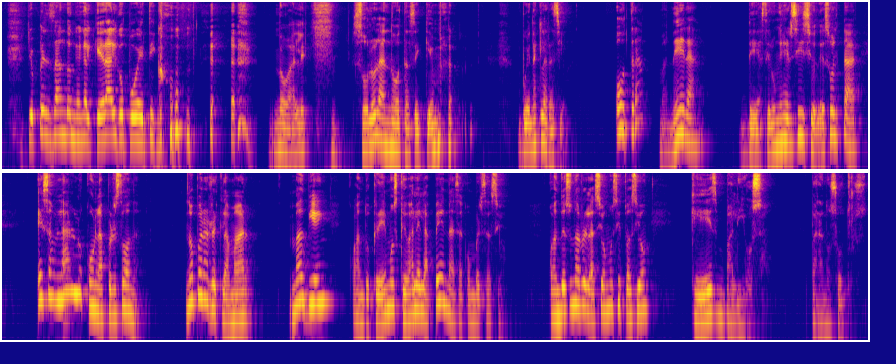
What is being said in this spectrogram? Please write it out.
Yo pensando en el que era algo poético. no vale. Solo la nota se quema. Buena aclaración. Otra manera de hacer un ejercicio de soltar es hablarlo con la persona, no para reclamar, más bien cuando creemos que vale la pena esa conversación, cuando es una relación o situación que es valiosa para nosotros.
